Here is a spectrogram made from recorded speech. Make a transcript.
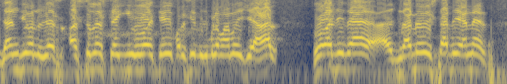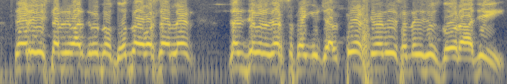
જનજીવન વ્યસ્ત- અસ્તવ્યસ્ત થઈ ગયું હોય તેવી પરિસ્થિતિ નિર્માણ પામી છે. હાલ ધોરાજીના ગ્રામ્ય વિસ્તારની અને શહેરી વિસ્તારની વાત કરીએ તો ધોધમાર વરસાદ લઈને જનજીવન વ્યસ્ત થઈ ગયું છે. અલ્પેશ ત્રિવેદી સંદેશ ધોરાજી.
